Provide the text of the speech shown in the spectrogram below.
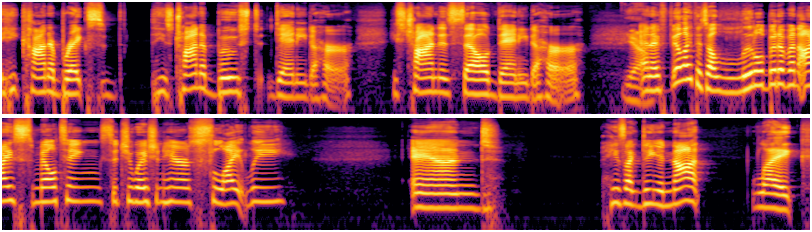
he kind of breaks. He's trying to boost Dany to her. He's trying to sell Dany to her. yeah And I feel like there's a little bit of an ice melting situation here, slightly. And he's like, Do you not like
